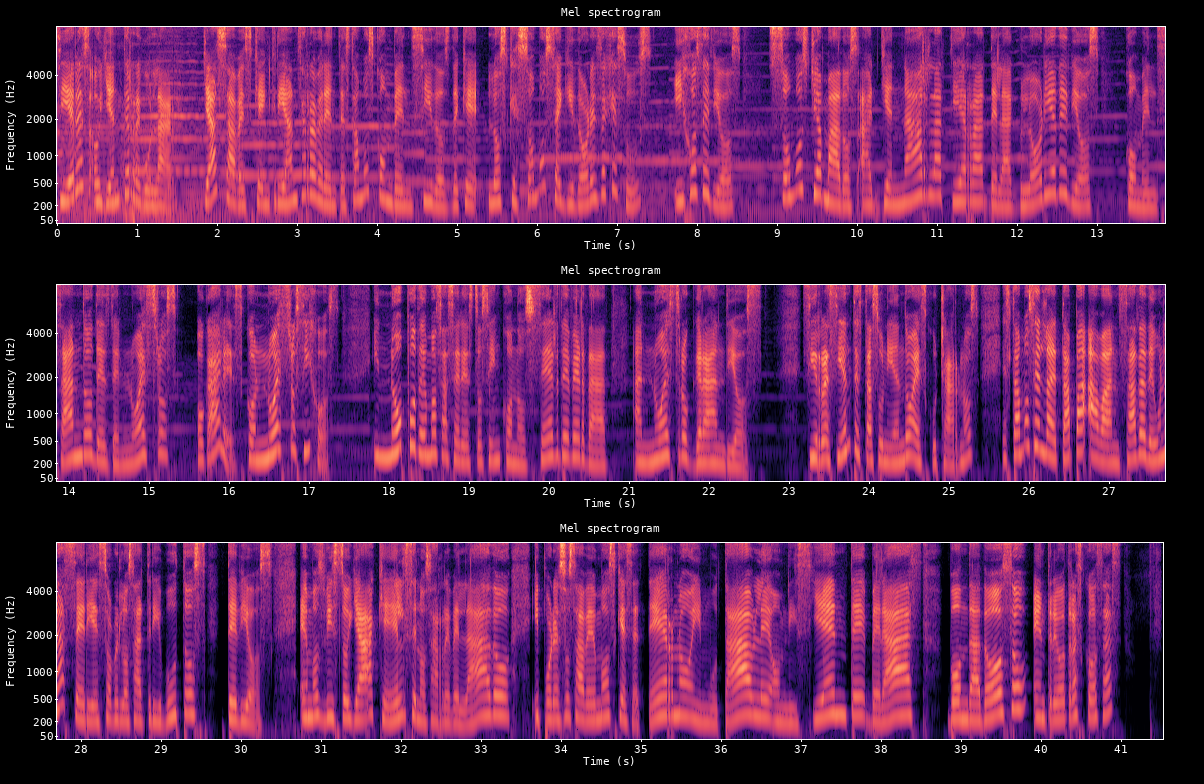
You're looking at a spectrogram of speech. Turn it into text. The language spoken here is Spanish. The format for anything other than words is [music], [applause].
Si eres oyente regular, ya sabes que en Crianza Reverente estamos convencidos de que los que somos seguidores de Jesús, hijos de Dios, somos llamados a llenar la tierra de la gloria de Dios, comenzando desde nuestros hogares, con nuestros hijos. Y no podemos hacer esto sin conocer de verdad a nuestro gran Dios. Si recién te estás uniendo a escucharnos, estamos en la etapa avanzada de una serie sobre los atributos de Dios. Hemos visto ya que Él se nos ha revelado y por eso sabemos que es eterno, inmutable, omnisciente, veraz, bondadoso, entre otras cosas.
